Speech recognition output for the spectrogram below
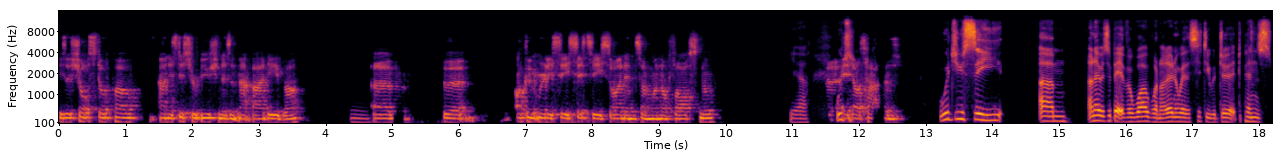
He's a shot stopper and his distribution isn't that bad either. Mm. Um, but I couldn't really see City signing someone off Arsenal. Yeah. Would it you- does happen. Would you see? Um, I know it's a bit of a wild one. I don't know whether City would do it. Depends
